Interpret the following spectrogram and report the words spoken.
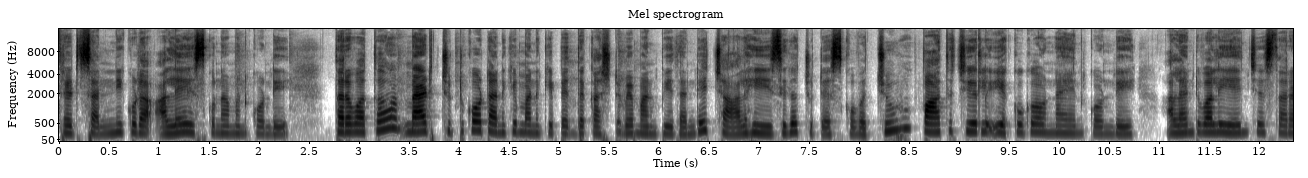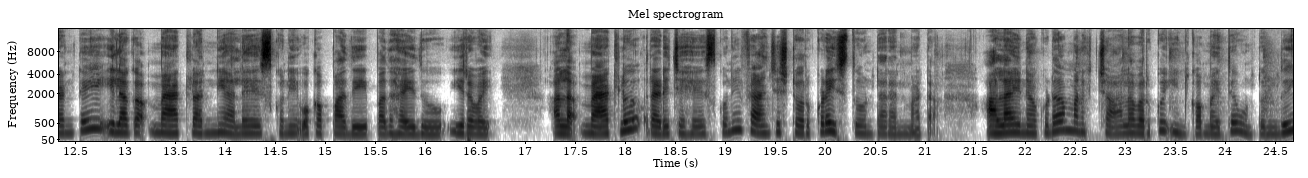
థ్రెడ్స్ అన్నీ కూడా అలే వేసుకున్నామనుకోండి తర్వాత మ్యాట్ చుట్టుకోవటానికి మనకి పెద్ద కష్టమేం అనిపించదండి చాలా ఈజీగా చుట్టేసుకోవచ్చు. పాత చీరలు ఎక్కువగా ఉన్నాయనుకోండి అలాంటి వాళ్ళు ఏం చేస్తారంటే ఇలాగ మ్యాట్లు అన్నీ అలా వేసుకొని ఒక పది పదహైదు ఇరవై అలా మ్యాట్లు రెడీ చేసేసుకొని ఫ్యాన్సీ స్టోర్ కూడా ఇస్తూ ఉంటారనమాట అలా అయినా కూడా మనకు చాలా వరకు ఇన్కమ్ అయితే ఉంటుంది.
